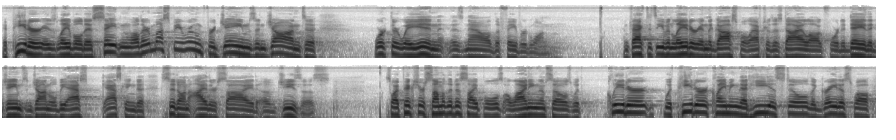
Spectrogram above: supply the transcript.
If Peter is labeled as Satan, well, there must be room for James and John to work their way in as now the favored one. In fact, it's even later in the gospel, after this dialogue for today, that James and John will be ask, asking to sit on either side of Jesus. So I picture some of the disciples aligning themselves with Peter, with Peter claiming that he is still the greatest, while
